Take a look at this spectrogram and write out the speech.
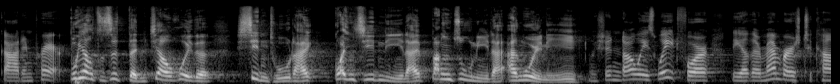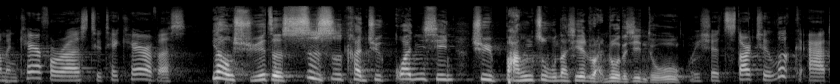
God in prayer. 不要只是等教会的信徒来关心你、来帮助你、来安慰你， We shouldn't always wait for the other members to come and care for us, to take care of us. 要学着试试看，去关心、去帮助那些软弱的信徒。We should start to look at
